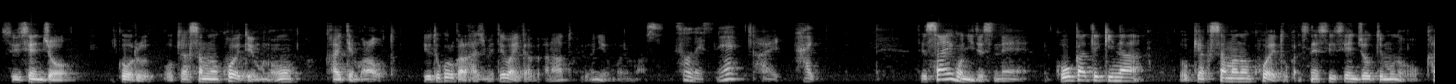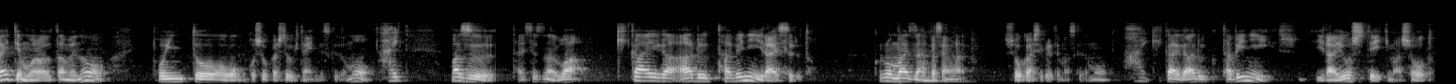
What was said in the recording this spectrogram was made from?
推薦状イコールお客様の声というものを書いてもらおうというところから始めてはいかがかなというふうに思います。そうですね。はい。はい。で最後にですね効果的なお客様の声とかですね推薦状というものを書いてもらうためのポイントをご紹介しておきたいんですけどもはい。まず大切なのは機会があるたびに依頼するとこれも前津博士が紹介してくれてますけどもはい。機会があるたびに依頼をしていきましょうと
